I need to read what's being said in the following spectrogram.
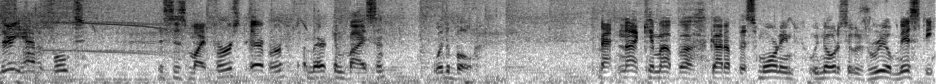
Well, there you have it, folks. This is my first ever American bison with a bow. Matt and I came up, uh, got up this morning. We noticed it was real misty.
